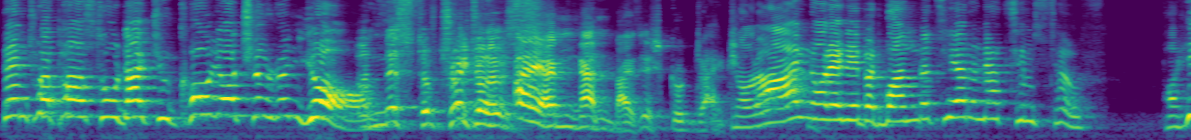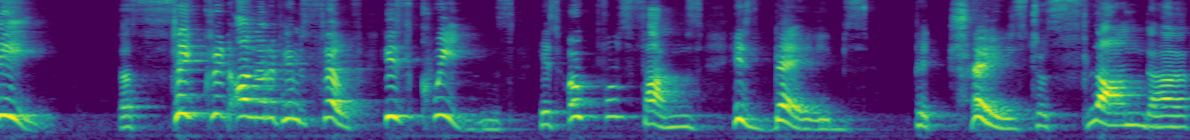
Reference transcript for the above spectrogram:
Then twere past all doubt you'd call your children yours. A nest of traitors. I am none by this good right. Nor I, nor any but one that's here, and that's himself. For he, the sacred honour of himself, his queens, his hopeful sons, his babes, betrays to slander,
